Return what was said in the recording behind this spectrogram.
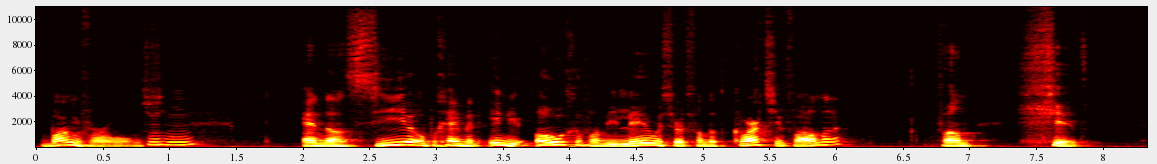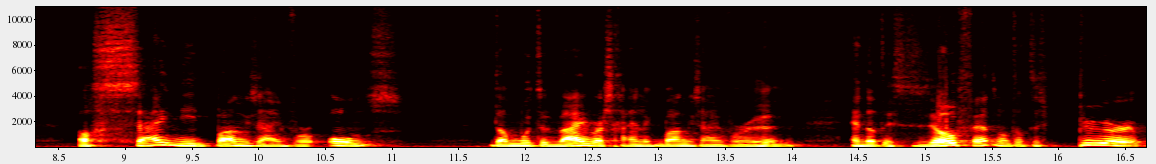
bang voor ons? Mhm. En dan zie je op een gegeven moment in die ogen van die leeuw een soort van dat kwartje vallen van shit, als zij niet bang zijn voor ons, dan moeten wij waarschijnlijk bang zijn voor hun. En dat is zo vet, want dat is puur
